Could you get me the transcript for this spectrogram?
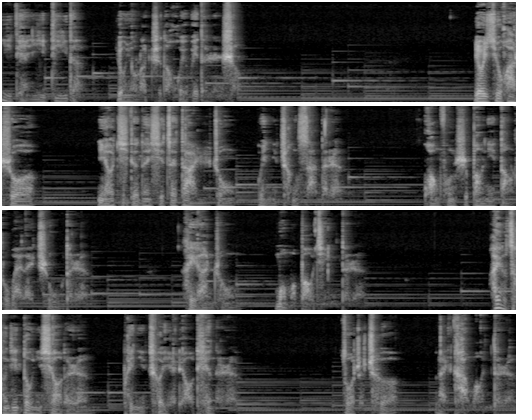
一点一滴的拥有了值得回味的人生。有一句话说：“你要记得那些在大雨中。”为你撑伞的人，狂风是帮你挡住外来之物的人，黑暗中默默抱紧你的人，还有曾经逗你笑的人，陪你彻夜聊天的人，坐着车来看望你的人，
